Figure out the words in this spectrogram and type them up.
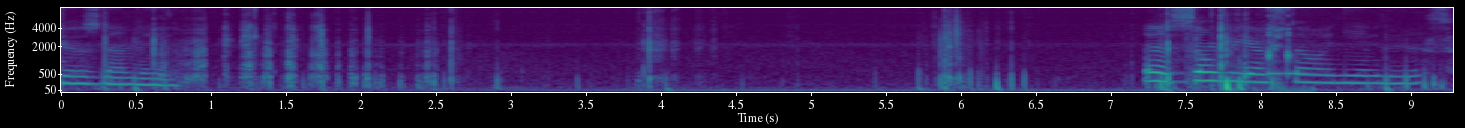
gözlemleyelim. Evet son bir yaşta oynayabiliriz.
